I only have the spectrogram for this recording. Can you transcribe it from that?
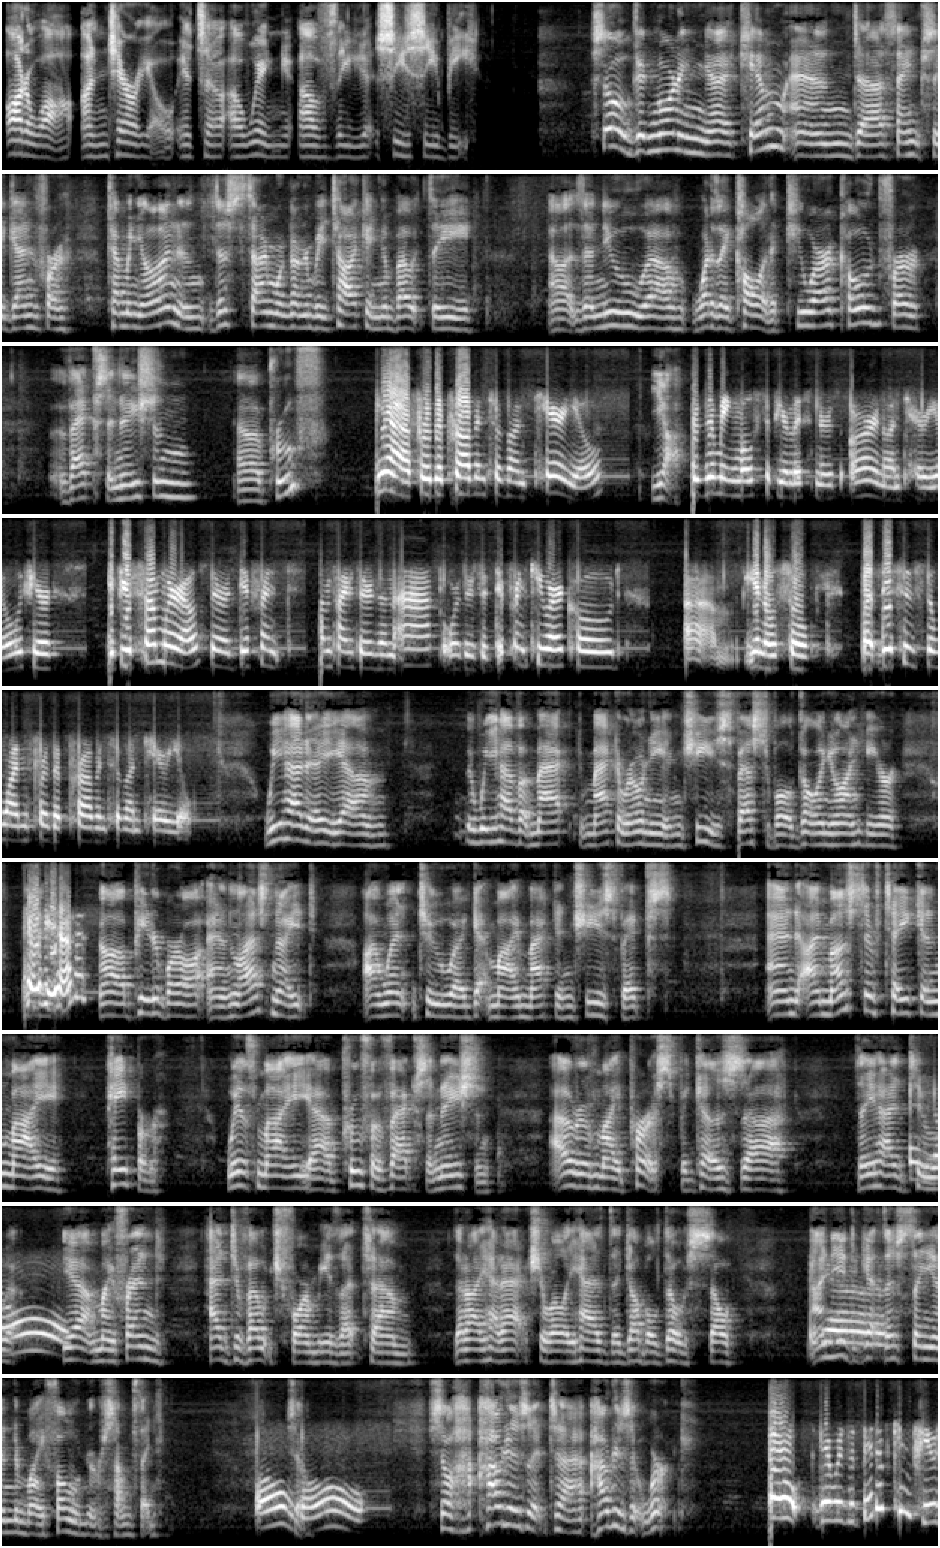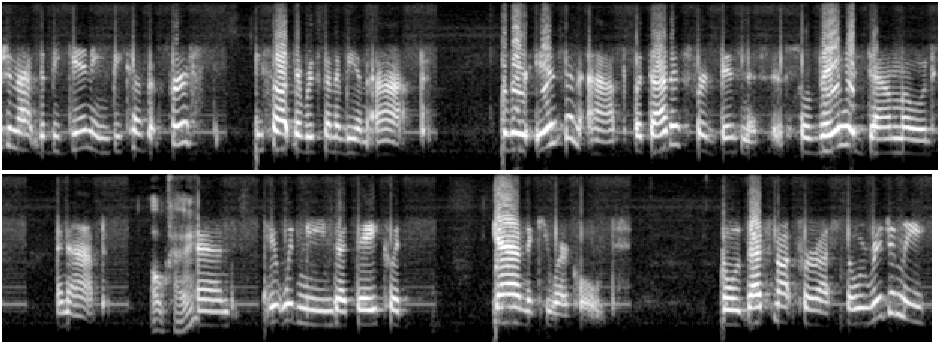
Ottawa, Ontario. It's a, a wing of the CCB. So, good morning, uh, Kim, and uh, thanks again for coming on. And this time we're going to be talking about the uh, the new uh, what do they call it? A QR code for vaccination uh, proof. Yeah, for the province of Ontario. Yeah. Presuming most of your listeners are in Ontario. If you're if you're somewhere else, there are different. Sometimes there's an app or there's a different QR code um, you know, so, but this is the one for the province of Ontario. We had a, um, we have a mac- macaroni and cheese festival going on here. Oh, yeah? Uh, Peterborough, and last night I went to uh, get my mac and cheese fix, and I must have taken my paper with my uh, proof of vaccination out of my purse because uh, they had to. Oh, no. yeah, my friend had to vouch for me that um, that I had actually had the double dose. So I Yeah. need to get this thing into my phone or something. Oh, So- no. So how does it uh, how does it work? So there was a bit of confusion at the beginning because at first we thought there was going to be an app. So there is an app, but that is for businesses. So they would download an app, Okay. and it would mean that they could scan the QR code. So that's not for us. So originally,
